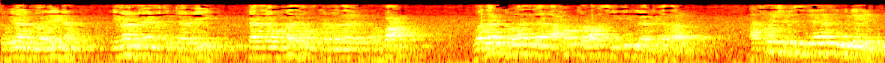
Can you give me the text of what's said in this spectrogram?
سفيان بن عيينه إمام من أئمة التابعين كان له مذهب كما ذلك الأربعة وذلك أن لا أحك رأسي إلا بأثر هتخش في الزيارة بدليل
